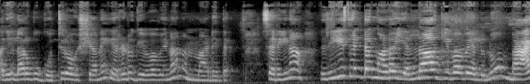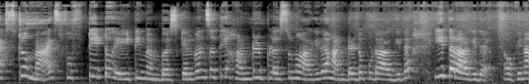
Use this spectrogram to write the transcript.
ಅದು ಎಲ್ಲರಿಗೂ ಗೊತ್ತಿರೋ ವಿಷಯನೇ ಎರಡು ಗಿವ್ ಅವೇನ ನಾನು ಮಾಡಿದ್ದೆ. ಸರಿನಾ? ರೀಸೆಂಟಾಗಿ ಮಾಡೋ ಎಲ್ಲ ಗಿವ್ ಅವೇಲೂ max to max fifty to eighty members ಕೆಲವೊಂದು ಸತಿ ಹಂಡ್ರೆಡ್ ಪ್ಲಸ್ಸೂ ಆಗಿದೆ ಹಂಡ್ರೆಡು ಕೂಡ ಆಗಿದೆ. ಈ ಥರ ಆಗಿದೆ. ಓಕೆನಾ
